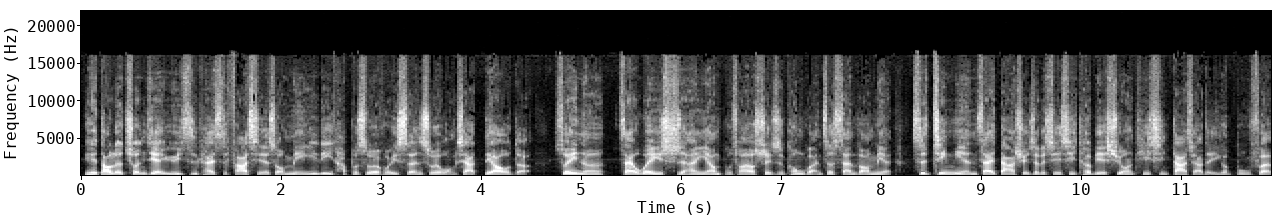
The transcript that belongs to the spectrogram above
因为到了春天，鱼只开始发情的时候，免疫力它不是会回升，是会往下掉的。所以呢，在喂食和营养补充还有水质控管这三方面，是今年在大雪这个节气特别希望提醒大家的一个部分。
